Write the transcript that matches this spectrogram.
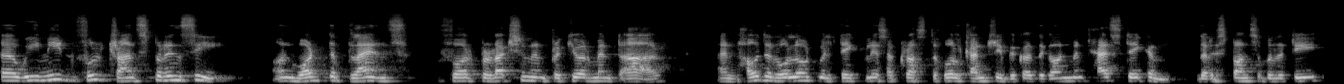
uh, we need full transparency on what the plans for production and procurement are and how the rollout will take place across the whole country because the government has taken the responsibility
